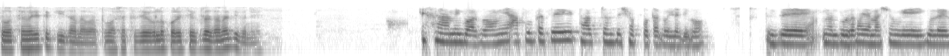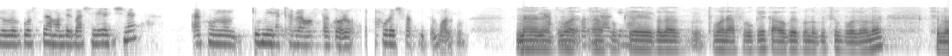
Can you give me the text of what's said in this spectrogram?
তোমার ফ্যামিলিতে কি জানাবা? তোমার সাথে যেগুলো করেছে এগুলো জানা দিবে না? হ্যাঁ আমি বলব। আমি আপুর কাছে ফার্স্ট টাইম সব কথা বলে দিব। যে দুলা ভাই আমার সঙ্গে এইগুলো এগুলো করছে আমাদের বাসায় এসে এখন তুমি একটা ব্যবস্থা করো। আপুরে সব কিছু বলব। না না তোমার আপুকে। এগুলা তোমার আপুকে কাউকে কোনো কিছু বলো না। শোনো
